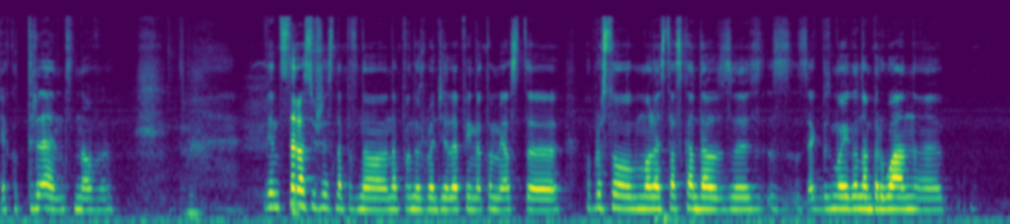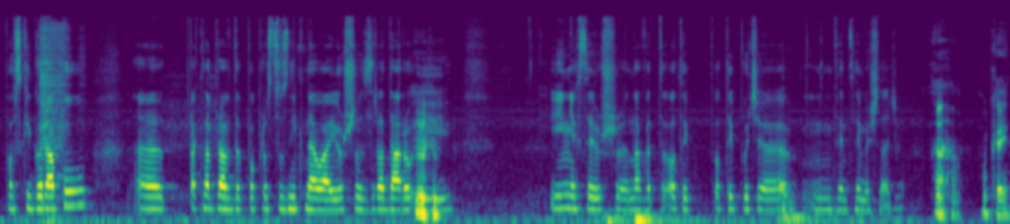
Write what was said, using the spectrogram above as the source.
jako trend nowy. Więc teraz już jest na pewno, na pewno już będzie lepiej, natomiast e, po prostu molesta skandal z, z, jakby z mojego number one e, polskiego rapu e, tak naprawdę po prostu zniknęła już z radaru Mhm. i, i nie chcę już nawet o tej, o tej płycie mm, więcej myśleć. Aha, okej.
